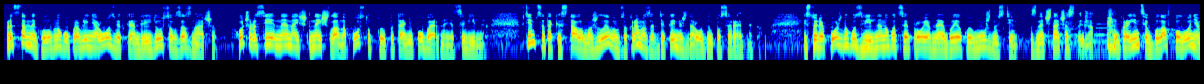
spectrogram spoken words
Представник головного управління розвідки Андрій Юсов зазначив. Хоч Росія не найш- не йшла на поступки у питанні повернення цивільних, втім, це таки стало можливим, зокрема завдяки міжнародним посередникам. Історія кожного звільненого це прояв неабиякої мужності. Значна частина українців була в полоні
